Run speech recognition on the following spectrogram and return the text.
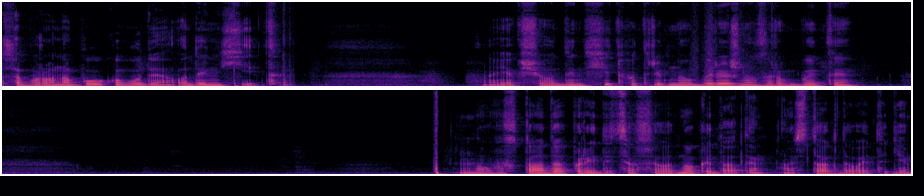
заборона блоку буде? Один хід. Якщо один хід потрібно обережно зробити. Ну, в стада прийдеться все одно кидати. Ось так, давай тоді.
